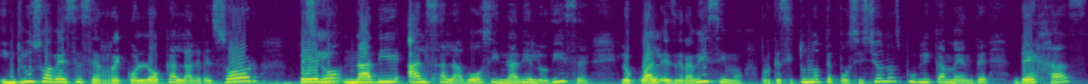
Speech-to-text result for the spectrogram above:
Incluso a veces se recoloca al agresor, pero nadie alza la voz y nadie lo dice, lo cual es gravísimo, porque si tú no te posicionas públicamente, dejas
